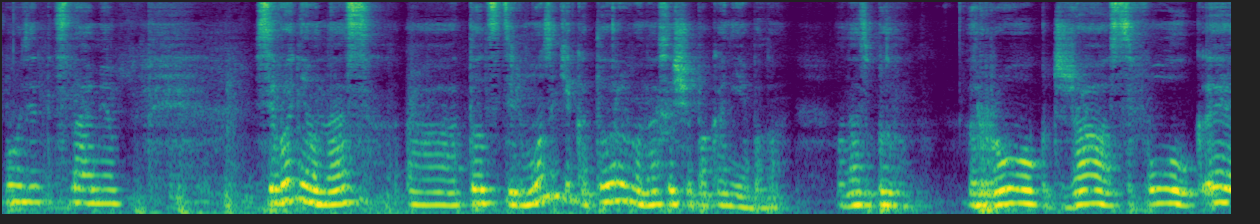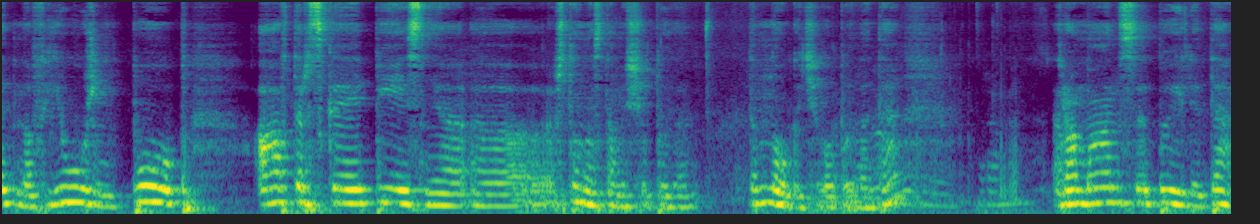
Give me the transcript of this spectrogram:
будет с нами. Сегодня у нас э, тот стиль музыки, которого у нас еще пока не было. У нас был рок, джаз, фолк, этно, фьюжн, поп, авторская песня. Э, что у нас там еще было? Да много чего было, да? Романсы были, да.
